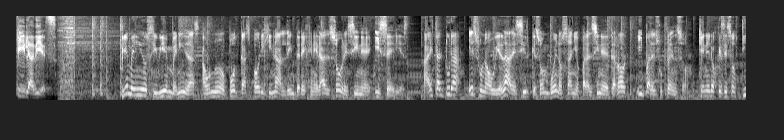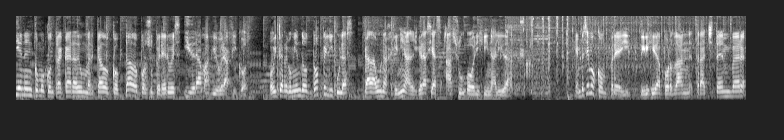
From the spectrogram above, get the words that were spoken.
Fila 10. Bienvenidos y bienvenidas a un nuevo podcast original de interés general sobre cine y series. A esta altura es una obviedad decir que son buenos años para el cine de terror y para el suspenso, géneros que se sostienen como contracara de un mercado cooptado por superhéroes y dramas biográficos. Hoy te recomiendo dos películas, cada una genial gracias a su originalidad. Empecemos con Prey, dirigida por Dan Trachtenberg,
